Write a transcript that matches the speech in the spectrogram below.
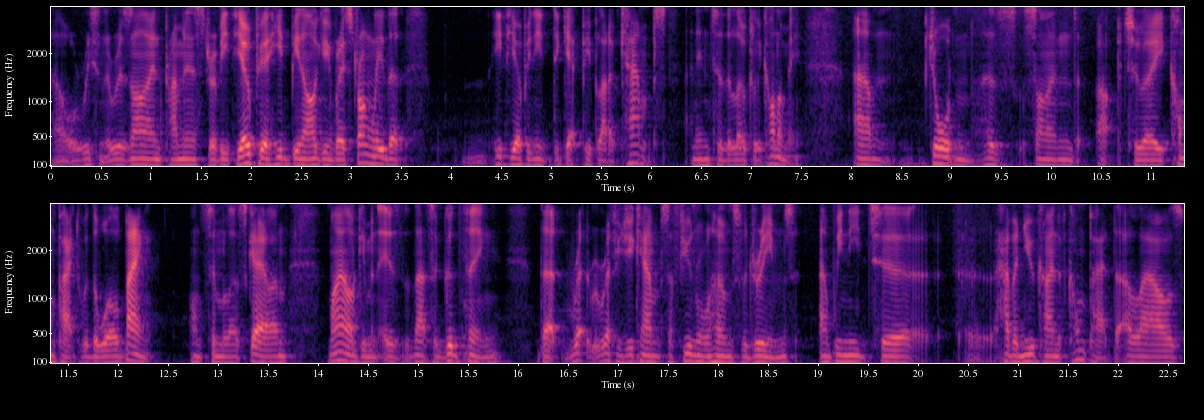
uh, or recently resigned Prime Minister of Ethiopia, he'd been arguing very strongly that Ethiopia needed to get people out of camps and into the local economy. Um, Jordan has signed up to a compact with the World Bank on similar scale, and my argument is that that's a good thing. That re- refugee camps are funeral homes for dreams, and we need to uh, have a new kind of compact that allows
